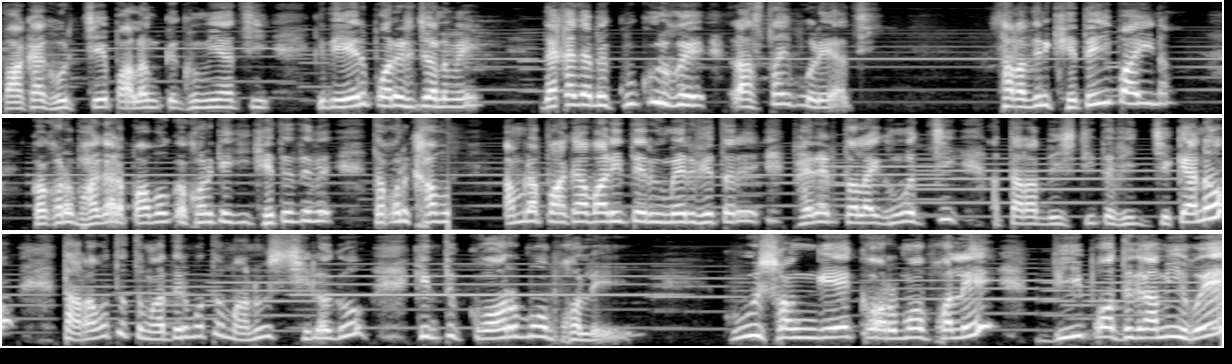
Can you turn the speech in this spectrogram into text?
পাখা ঘুরছে, পালঙ্কে ঘুমিয়ে আছি। কিন্তু এর পরের জন্মে দেখা যাবে কুকুর হয়ে রাস্তায় পড়ে আছি। সারাদিন খেতেই পাই না। কখনো ভাগার পাবো, কখনো কে কি খেতে দেবে, তখন খাব। আমরা পাকা বাড়িতে রুমের ভেতরে ফ্যানের তলায় ঘুমোচ্ছি আর তারা বৃষ্টিতে ভিজছে। কেন? তারাও তো তোমাদের মতো মানুষ ছিল গো। কিন্তু কর্ম ফলে কুসঙ্গে কর্মফলে বিপদগামী হয়ে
